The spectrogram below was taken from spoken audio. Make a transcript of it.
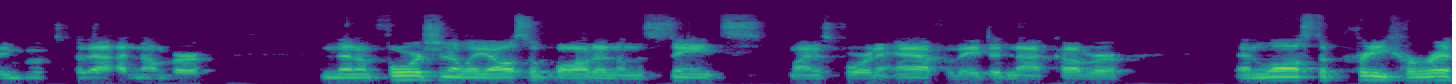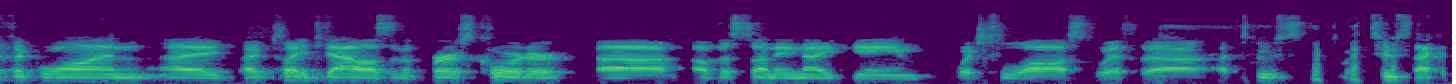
they moved to that number. And then unfortunately, also bought in on the Saints minus four and a half, where they did not cover and lost a pretty horrific one. I, I played Dallas in the first quarter uh, of the Sunday night game, which lost with uh, a two two second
